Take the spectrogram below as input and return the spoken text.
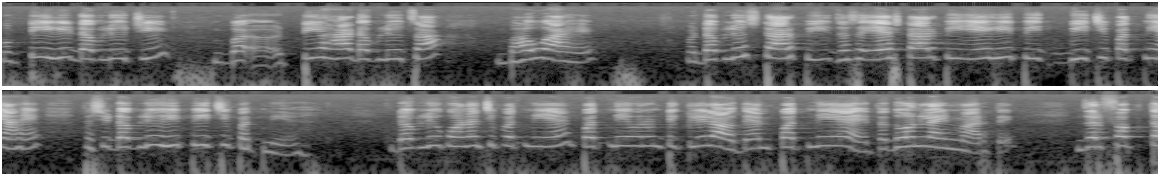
मग टी ही डब्ल्यूची ब टी हा डब्ल्यूचा भाऊ आहे. मग डब्ल्यू स्टार पी जसं ए स्टार पी ए ही पी बीची पत्नी आहे. तशी डब्ल्यू ही पीची पत्नी आहे. डब्ल्यू कोणाची पत्नी आहे? पत्नी म्हणून टिकली लावते आणि पत्नी आहे तर दोन लाईन मारते. जर फक्त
